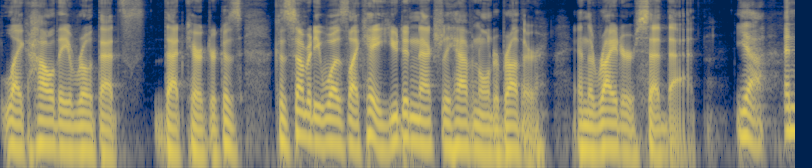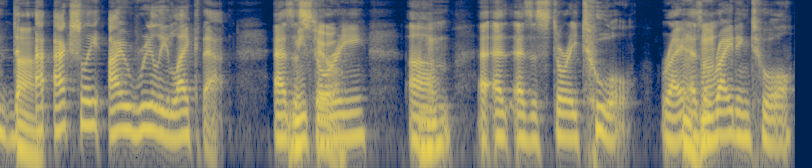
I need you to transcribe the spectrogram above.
like how they wrote that that character because because somebody was like, hey, you didn't actually have an older brother, and the writer said that. Yeah, and th- Uh. actually, I really like that as a story, um, a- as, as a story tool, right? As a Mhm. writing tool,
